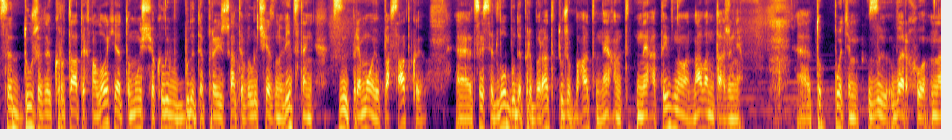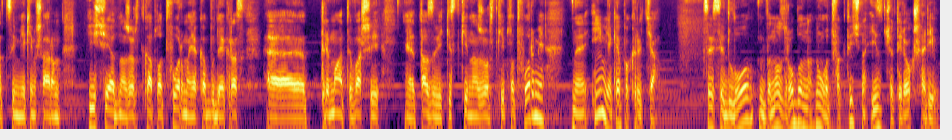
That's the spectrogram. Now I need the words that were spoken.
Це дуже крута технологія, тому що коли ви будете проїжджати величезну відстань з прямою посадкою, е, це сідло буде прибирати дуже багато негативного навантаження. Е, то потім зверху над цим м'яким шаром і ще одна жорстка платформа, яка буде якраз е, тримати ваші е, тазові кістки на жорсткій платформі, і м'яке покриття. Це сідло, воно зроблено ну от фактично із чотирьох шарів.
